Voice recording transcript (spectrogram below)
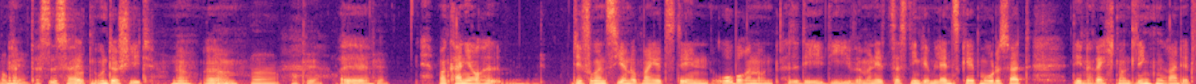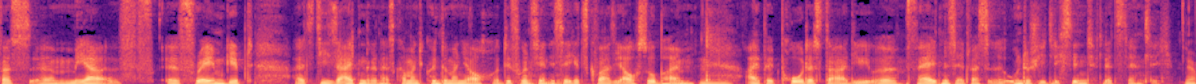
Okay. Ja, das ist halt ein Unterschied. Ne? Ähm, ja, okay. okay, okay. Man kann ja auch äh, differenzieren, ob man jetzt den oberen und also die, die, wenn man jetzt das Ding im Landscape-Modus hat, den rechten und linken Rand etwas äh, mehr äh, Frame gibt als die Seiten drin. Das kann man, könnte man ja auch differenzieren, ist ja jetzt quasi auch so beim mhm. iPad Pro, dass da die äh, Verhältnisse etwas äh, unterschiedlich sind letztendlich. Ja.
